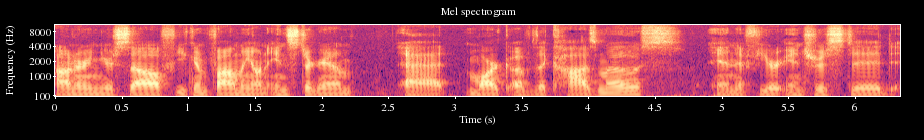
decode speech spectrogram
honoring yourself, you can follow me on Instagram at Mark of the Cosmos. And if you're interested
